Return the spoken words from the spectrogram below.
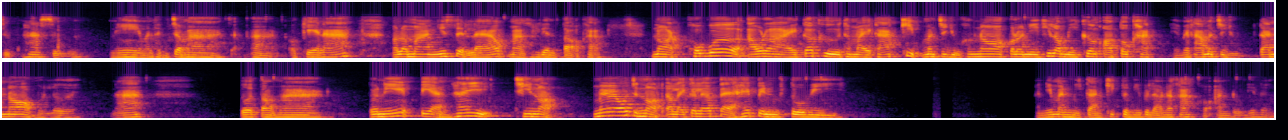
จุดห้าศูนย์นี่มันถึงจะมาอ่านโอเคนะพอเรามาอย่างนี้เสร็จแล้วมาเรียนต่อค่ะ not cover outline ก็คือทำไมคะคลิปมันจะอยู่ข้างนอก กรณีที่เรามีเครื่องออโต้คั t เห็นไหมคะ มันจะอยู่ด้านนอกหมดเลย นะ ตัวต่อมา ตัวนี้เปลี่ยนให้ t not ไม่ว่าจะ not อะไรก็แล้วแต่ให้เป็นตัว v อันนี้มันมีการคลิกตัวนี้ไปแล้วนะคะ ขออันดูนิดหนึ่ง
